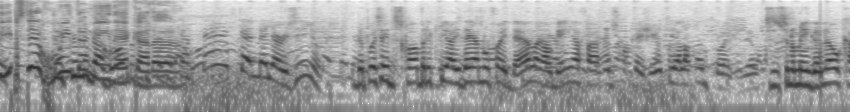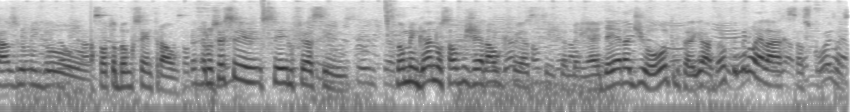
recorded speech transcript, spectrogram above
de hipster ruim filme também, né, que cara? fica Até que é melhorzinho, e depois você descobre que a ideia não foi dela, alguém ia fazer de qualquer jeito e ela comprou, entendeu? Se, se não me engano, é o caso do Assalto ao Banco Central. Eu não sei se, se ele foi assim. Se não me engano, o Salve Geral que foi assim também. A ideia era de outro, tá ligado? O filme não era essas coisas,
